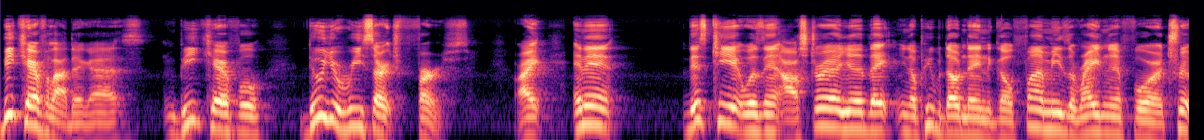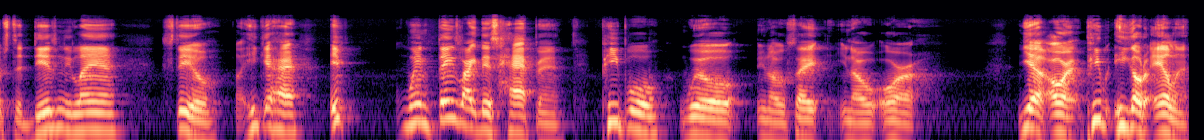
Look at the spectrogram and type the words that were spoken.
be careful out there, guys. Be careful. Do your research first, right? And then this kid was in Australia. They, you know, people donating to GoFundMe's, arranging for trips to Disneyland. Still, he can have if when things like this happen, people will, you know, say, you know, or yeah, or people he go to Ellen.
